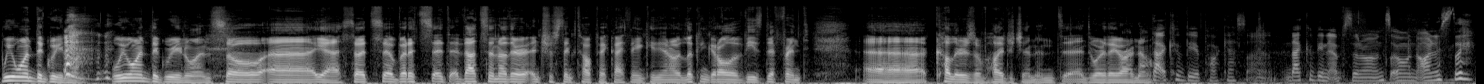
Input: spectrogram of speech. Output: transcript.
We want the green one. we want the green one. So uh, yeah, so it's uh, but it's it, that's another interesting topic I think. You know, looking at all of these different uh, colors of hydrogen and and where they are now. That could be a podcast on it. That could be an episode on its own, honestly.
